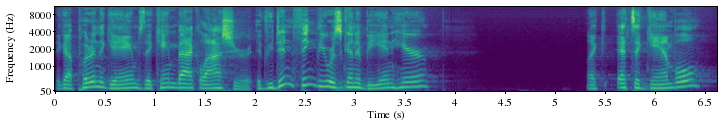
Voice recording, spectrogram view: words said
They got put in the games. They came back last year. If you didn't think there was going to be in here, like it's a gamble,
